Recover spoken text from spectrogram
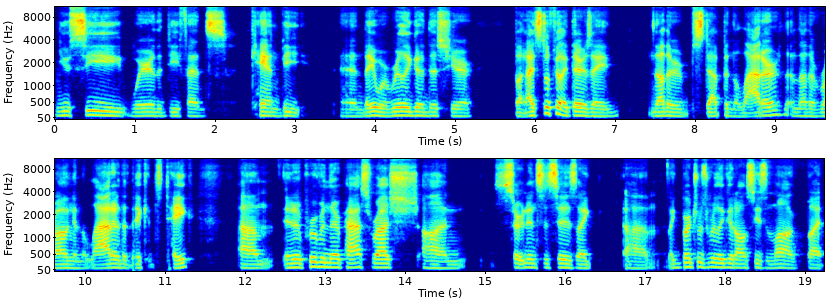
you see where the defense can be, and they were really good this year. But I still feel like there's a another step in the ladder, another rung in the ladder that they could take um, in improving their pass rush on certain instances. Like um, like Burch was really good all season long, but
